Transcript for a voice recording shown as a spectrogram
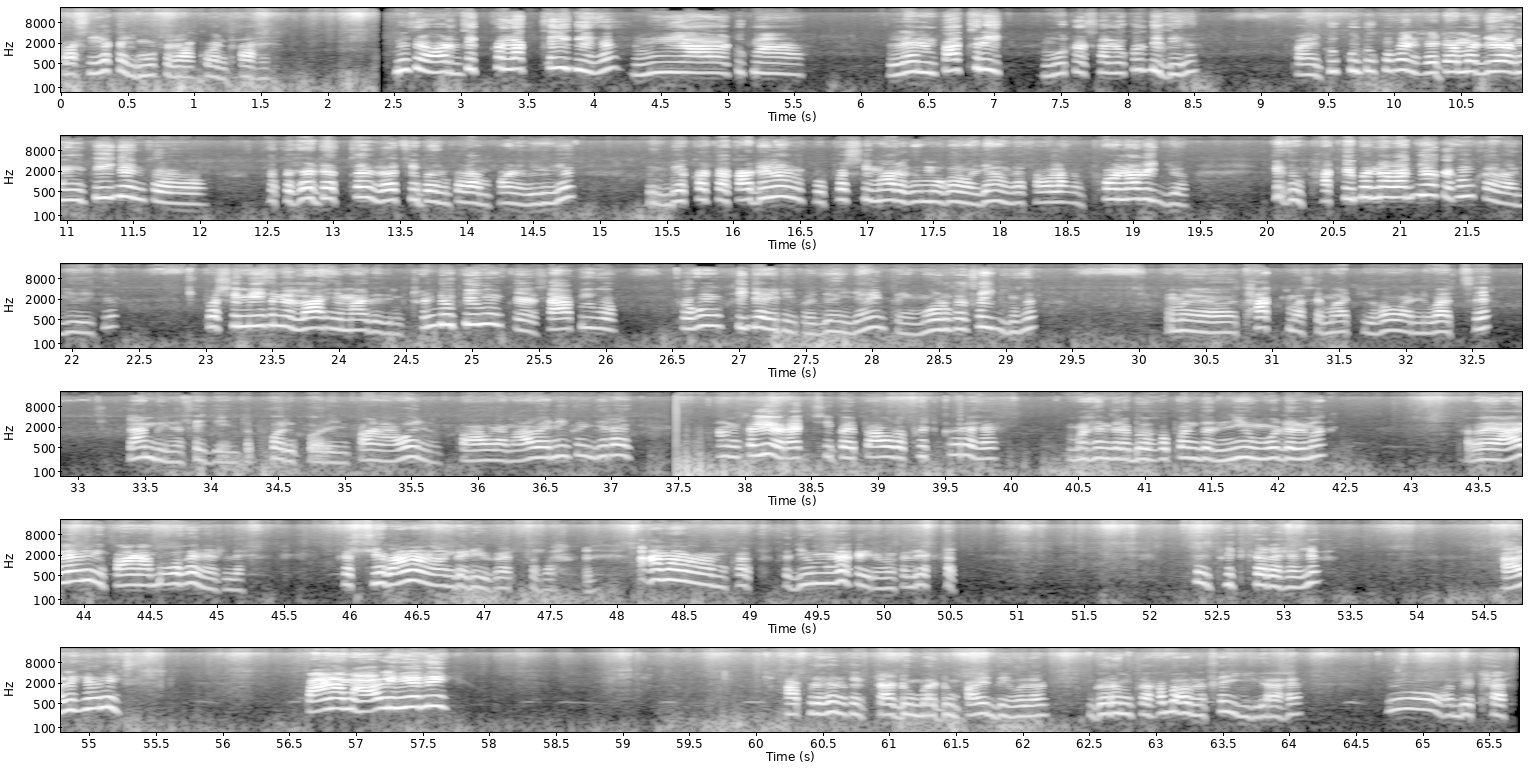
પાછી એક જ મોટર રાખવાની થાય. મિત્રો અડધી કલાક થઈ ગઈ હે. મેં આ ટૂંકમાં લેન પાથરી, મોટર ચાલુ કરી દીધી હે. પાણી ટૂંકું ટૂંકું હોય ને, હેઠામાં જરાક મેં પી જાય ને તો હેડેક થઈને રાચીભાઈને પડામાં પાણી વીજું જાય. બે કટકા કાઢી લઉં ને પછી મારે ગમો કરવા જાઉં તો ઓલા ફોન આવી ગયો. કે તું ફાકી બનાવવા ગયો કે શું કરવા ગયો કે? પછી મેં એને લાહી મારી દીધી. ઠંડુ પીવું કે ચા પીવો? તો હું ખીજાઈ રહી પણ જઈ જાય ને ત્યાં મોડું તો થઈ ગયું હે. અમે થાકમાં છે માટી હોવાની વાત છે. લાંબી ન થઈ જાય તો ફોરી ફોરીને પાણા હોય ને પાવડામાં આવે નહીં કંઈ જરાય. આમ તો લ્યો રાજસીભાઈ પાવડો ફિટ કરે છે. મહેન્દ્ર બસો પંદર ન્યૂ મોડલમાં. હવે હાલે નહીં, પાણા બહુ હોય ને એટલે. કશ્યપ આમાં માંગર્યું કરતો આમાં આમ કરતો હતો ઝૂમ ના કર્યું કે દેખાત. ફિટ કરે છે હાલી છે નહીં. પાણામાં હાલી છે નહીં. આપણે છે ને કંઈક ટાઢું બાઢું પાડી દઈએ, ઓલા ગરમ તો હબાવને થઈ ગયા હે. બેઠા.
